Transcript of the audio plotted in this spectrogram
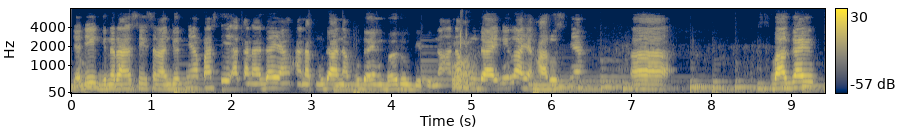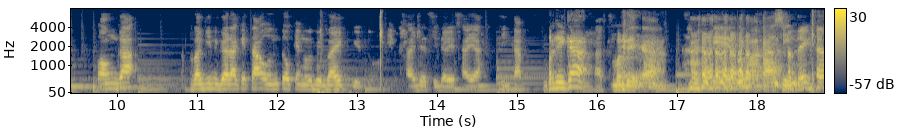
Jadi generasi selanjutnya pasti akan ada yang anak muda anak muda yang baru gitu. Nah anak muda inilah yang harusnya uh, sebagai tonggak bagi negara kita untuk yang lebih baik gitu. Saja sih dari saya. Singkat. Merdeka. Merdeka. Oke terima kasih. Merdeka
